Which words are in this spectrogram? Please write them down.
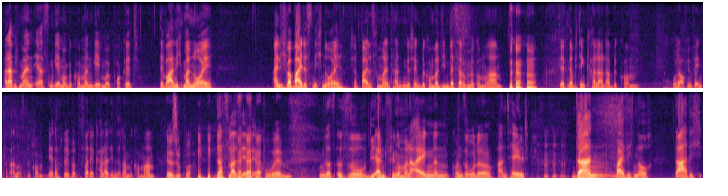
Aber da habe ich meinen ersten Gamer bekommen, meinen Game Boy Pocket. Der war nicht mal neu. Eigentlich war beides nicht neu. Ich habe beides von meinen Tanten geschenkt bekommen, weil die einen besseren bekommen haben. die hatten, glaube ich, den Color da bekommen. Oder auf jeden Fall irgendwas anderes bekommen. Ja, doch, ich glaube, das war der Color, den sie da bekommen haben. Ja, super. das war sehr, sehr cool. Und das ist so die Anfänger meiner eigenen Konsole, Handheld. Dann weiß ich noch, da hatte ich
